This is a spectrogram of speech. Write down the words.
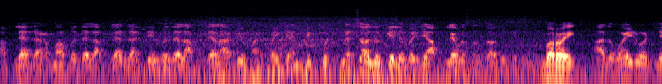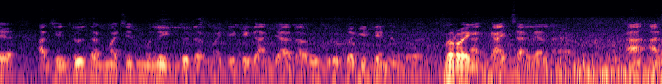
आपल्या धर्माबद्दल आपल्या जातीबद्दल आपल्याला अभिमान पाहिजे. आणि ते कुठनं चालू केलं पाहिजे? आपल्यापासून चालू केलं. बरोबर आहे. आज वाईट वाटले. आज हिंदू धर्माचीच मुलं हिंदू धर्माची. ती गांजा दारू बिरू बघितले नव्हतं बरोबर आहे. काय चाललेलं आहे? हा आज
